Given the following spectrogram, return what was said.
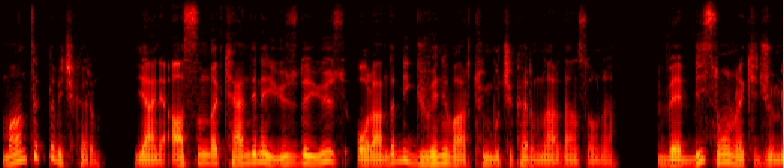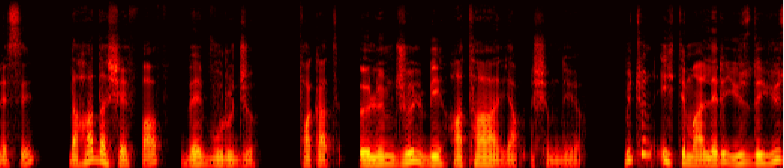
Mantıklı bir çıkarım. Yani aslında kendine %100 oranda bir güveni var tüm bu çıkarımlardan sonra. Ve bir sonraki cümlesi daha da şeffaf ve vurucu. Fakat ölümcül bir hata yapmışım diyor. Bütün ihtimalleri %100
